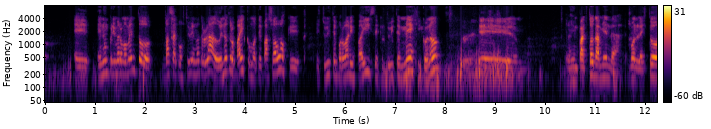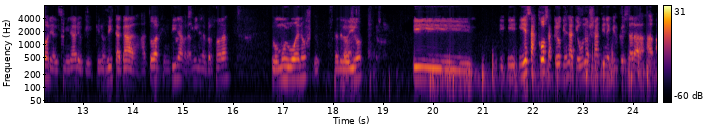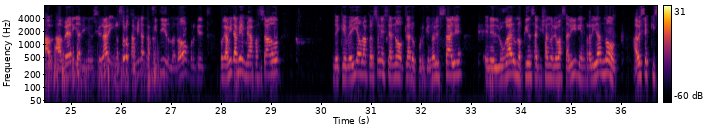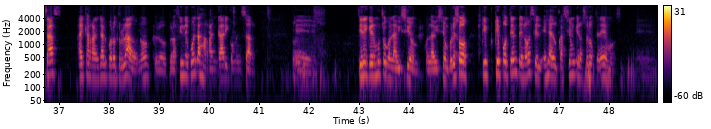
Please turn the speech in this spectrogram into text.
eh, en un primer momento vas a construir en otro lado, en otro país, como te pasó a vos, que estuviste por varios países, que estuviste en México, ¿no? Eh, nos impactó también la, bueno, la historia, el seminario que, nos diste acá a toda Argentina, para miles de personas. Estuvo muy bueno, ya te lo digo. Y, y, esas cosas creo que es la que uno ya tiene que empezar a, ver y a dimensionar y nosotros también a transmitirlo, ¿no? Porque, porque a mí también me ha pasado de que veía a una persona y decía, no, claro, porque no le sale en el lugar, uno piensa que ya no le va a salir y en realidad no. A veces quizás hay que arrancar por otro lado, ¿no? Pero, pero a fin de cuentas arrancar y comenzar. Eh, tiene que ver mucho con la visión, con la visión. Por eso, qué, qué potente, ¿no? Es, es la educación que nosotros tenemos. Eh,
